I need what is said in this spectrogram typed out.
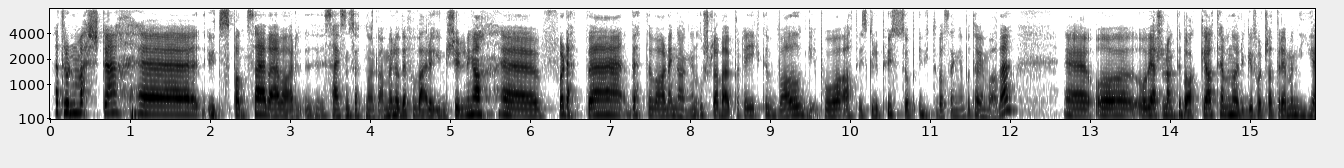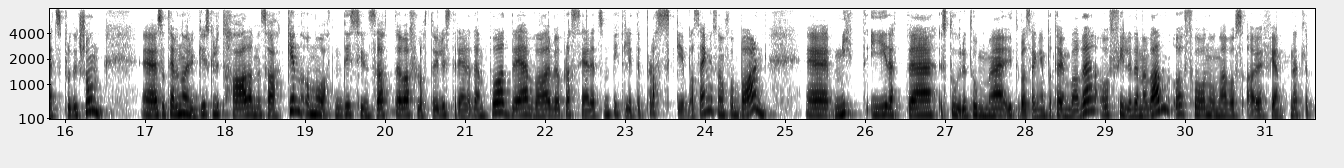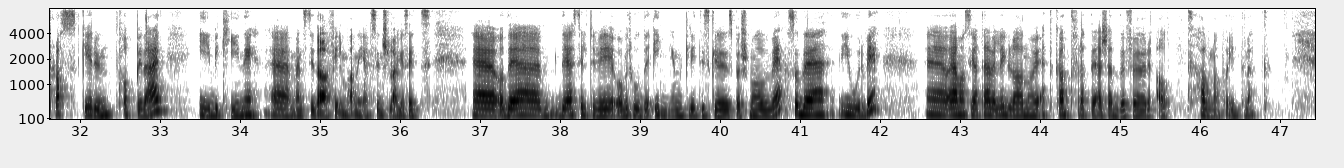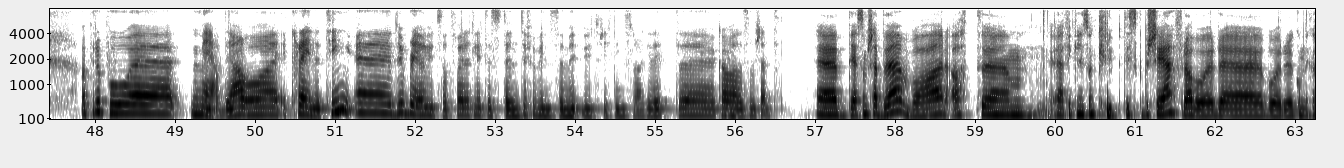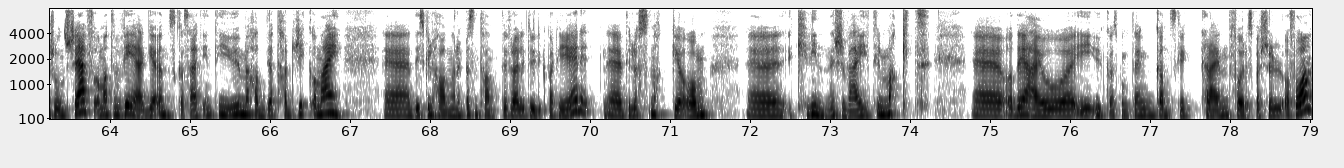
Jeg tror den verste eh, utspant seg da jeg var 16-17 år gammel, og det får være unnskyldninga. Eh, for dette, dette, var den gangen Oslo Arbeiderparti gikk til valg på at vi skulle pusse opp utebassenget på Tøyenbadet. Eh, og, og, vi er så langt tilbake at TV Norge fortsatt drev med nyhetsproduksjon. Eh, så TV Norge skulle ta denne saken, og måten de syntes at det var flott å illustrere den på, det var ved å plassere et sånt bitte lite plaskebasseng sånn for barn eh, midt i dette store, tomme utebassenget på Tøyenbadet, og fylle det med vann, og få noen av oss AUF-jentene til å plaske rundt oppi der i bikini, mens de da filma nyhetsinnslaget sitt. Og det, det stilte vi overhodet ingen kritiske spørsmål ved, så det gjorde vi. Eh, og jeg må si at jeg er veldig glad nå i etterkant for at det skjedde før alt havna på internett. Apropos eh, media og kleine ting. Eh, du ble jo utsatt for et lite stunt i forbindelse med utrykningslaget ditt. Hva var det som skjedde? Eh, det som skjedde, var at jeg fikk en litt sånn kryptisk beskjed fra vår, vår kommunikasjonssjef om at VG ønska seg et intervju med Hadia Tajik og meg. De skulle ha noen representanter fra litt ulike partier til å snakke om kvinners vei til makt. Eh, og det er jo i utgangspunktet en ganske klein forespørsel å få.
